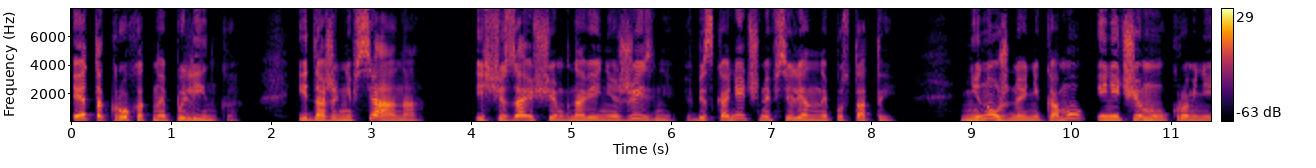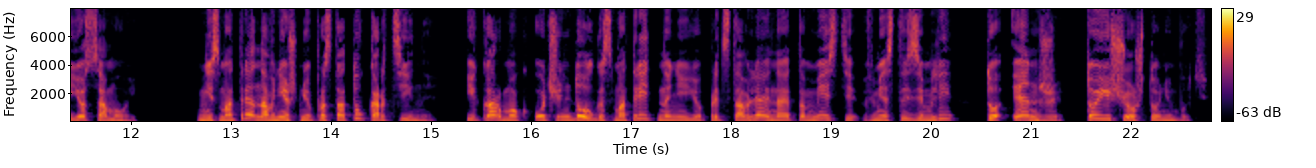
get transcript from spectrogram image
это крохотная пылинка. И даже не вся она, исчезающее мгновение жизни в бесконечной вселенной пустоты, ненужное никому и ничему, кроме нее самой. Несмотря на внешнюю простоту картины, Икар мог очень долго смотреть на нее, представляя на этом месте вместо земли то Энджи, то еще что-нибудь.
